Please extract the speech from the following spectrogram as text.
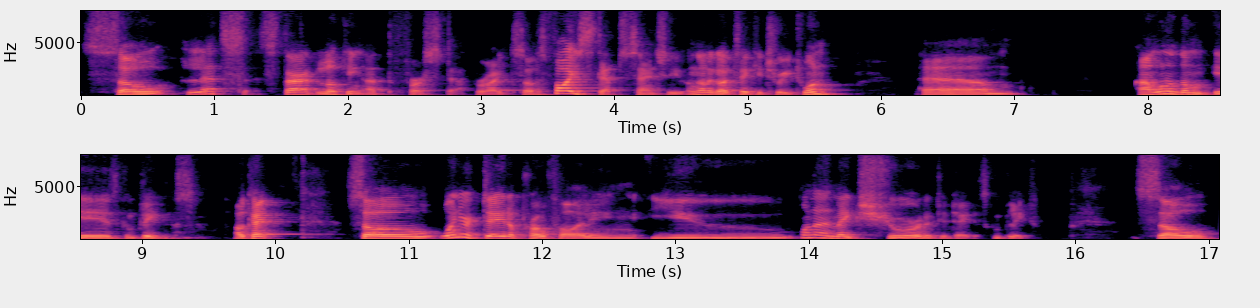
So let's start looking at the first step, right? So there's five steps essentially. I'm going to go take you through each one. Um, and one of them is completeness, okay? So when you're data profiling, you want to make sure that your data is complete. So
